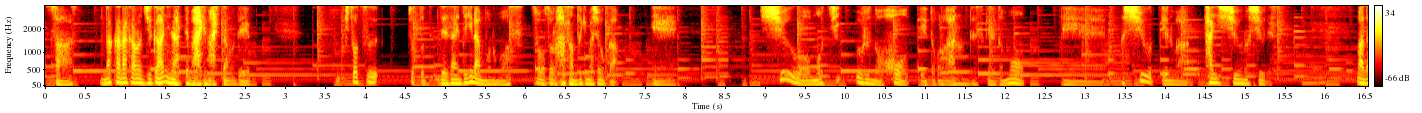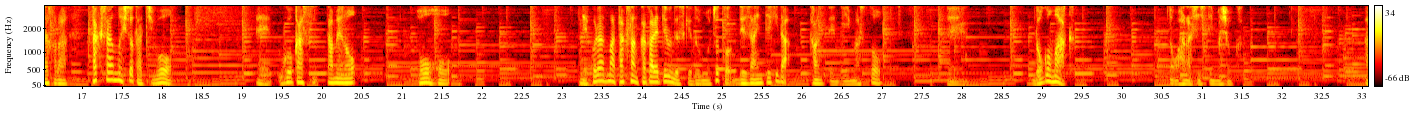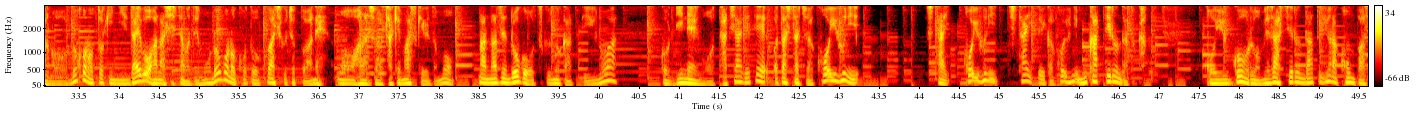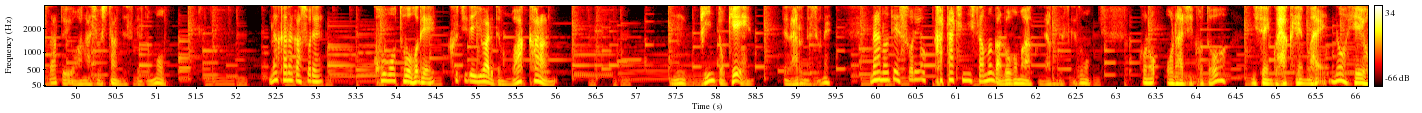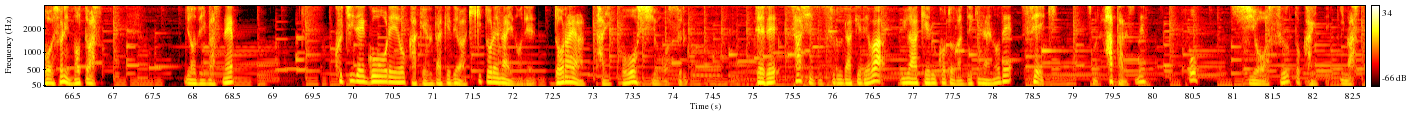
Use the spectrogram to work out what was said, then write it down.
さあ、なかなかの時間になってまいりましたので、一つちょっとデザイン的なものもそろそろ挟んどきましょうか。えー、州を持ちうるの方っていうところがあるんですけれども、えー、州っていうのは大衆の州です。まあだから、たくさんの人たちを、えー、動かすための方法。ね、これはまあたくさん書かれてるんですけども、ちょっとデザイン的な観点で言いますと、えー、ロゴマークのお話ししてみましょうか。ロゴの時にだいぶお話ししたので、もうロゴのことを詳しくちょっとはね、もうお話は避けますけれども、まあ、なぜロゴを作るのかっていうのは、こう理念を立ち上げて、私たちはこういうふうにしたい、こういうふうにしたいというか、こういうふうに向かっているんだとか、こういうゴールを目指しているんだというようなコンパスだというお話をしたんですけれども、なかなかそれ、口頭で口で言われてもわからん。うん、ピンとけえへんってなるんですよね。なので、それを形にしたものがロゴマークになるんですけども、この同じことを2500年前の兵法書に載ってます。読んでいますね。口で号令をかけるだけでは聞き取れないので、ドラや太鼓を使用する。手で指図するだけでは見分けることができないので、正規、つまり旗ですね、を使用すると書いています。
